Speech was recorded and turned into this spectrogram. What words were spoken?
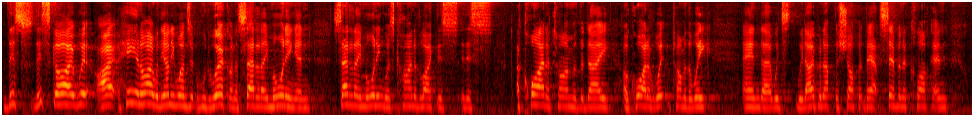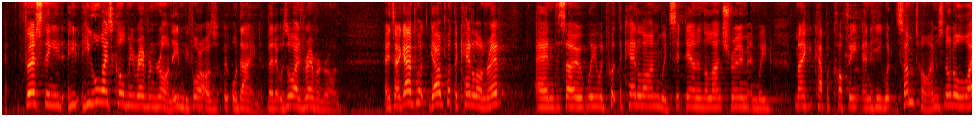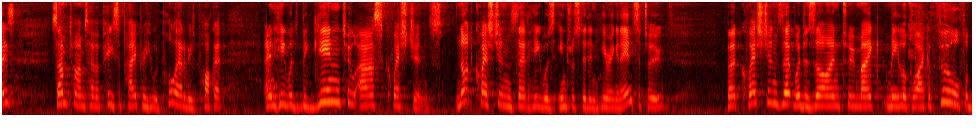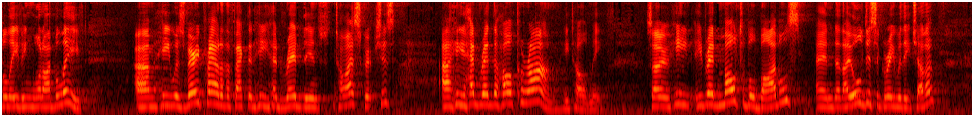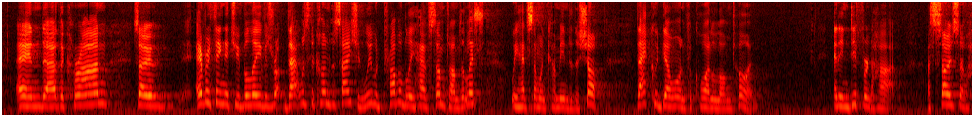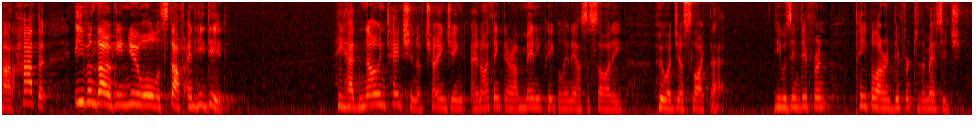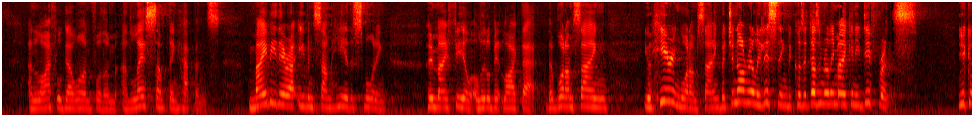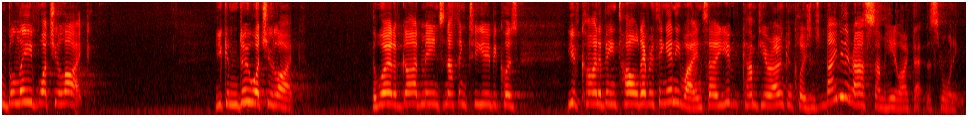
This, this guy, I, he and I were the only ones that would work on a Saturday morning, and Saturday morning was kind of like this, this a quieter time of the day, or quieter time of the week, and uh, we'd, we'd open up the shop at about seven o'clock, and first thing he, he always called me Reverend Ron, even before I was ordained, but it was always Reverend Ron. And so go and put, go and put the kettle on, Rev. And so we would put the kettle on, we'd sit down in the lunchroom and we'd make a cup of coffee. And he would sometimes, not always, sometimes have a piece of paper he would pull out of his pocket and he would begin to ask questions. Not questions that he was interested in hearing an answer to, but questions that were designed to make me look like a fool for believing what I believed. Um, he was very proud of the fact that he had read the entire scriptures uh, he had read the whole Quran, he told me. So he, he read multiple Bibles, and uh, they all disagree with each other. And uh, the Quran, so everything that you believe is right. That was the conversation we would probably have sometimes, unless we had someone come into the shop. That could go on for quite a long time. An indifferent heart, a so so heart, a heart that even though he knew all the stuff, and he did, he had no intention of changing, and I think there are many people in our society who are just like that. He was indifferent. People are indifferent to the message, and life will go on for them unless something happens. Maybe there are even some here this morning who may feel a little bit like that. That what I'm saying, you're hearing what I'm saying, but you're not really listening because it doesn't really make any difference. You can believe what you like, you can do what you like. The Word of God means nothing to you because you've kind of been told everything anyway, and so you've come to your own conclusions. Maybe there are some here like that this morning.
